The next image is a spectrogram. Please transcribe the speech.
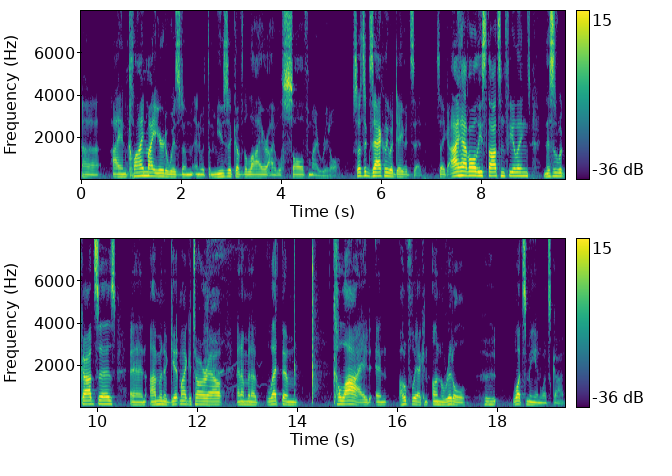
uh, I incline my ear to wisdom, and with the music of the lyre, I will solve my riddle. So that's exactly what David said. It's like, I have all these thoughts and feelings, and this is what God says, and I'm going to get my guitar out, and I'm going to let them collide, and hopefully I can unriddle who, what's me and what's God,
